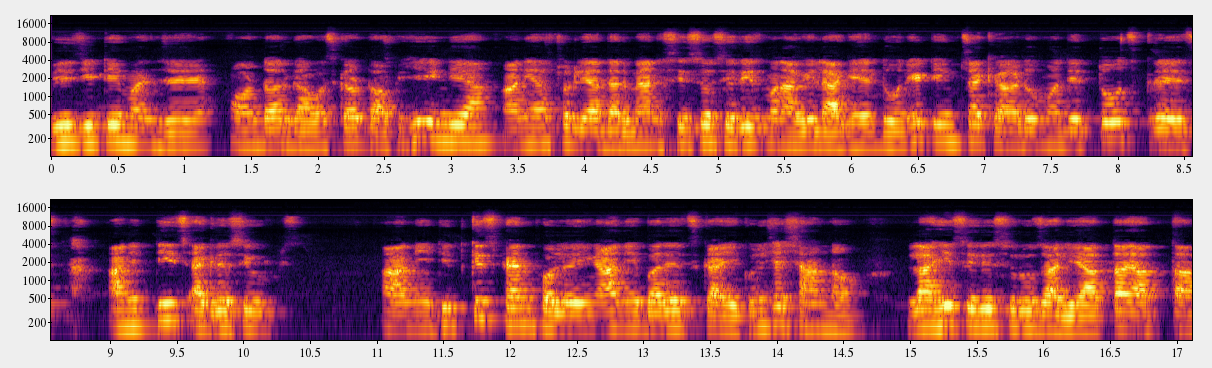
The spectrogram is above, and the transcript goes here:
बी जी टी म्हणजे ऑर्डर गावस्कर ट्रॉफी ही इंडिया आणि ऑस्ट्रेलिया दरम्यान सिसो सिरीज म्हणावी लागेल. दोन्ही टीमच्या खेळाडूमध्ये तोच क्रेज आणि तीच ॲग्रेसिव्ह आणि तितकीच फॅन फॉलोईंग आणि बरेच काही. एकोणीसशे शहाण्णवला ही सिरीज सुरू झाली. आता आत्ता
